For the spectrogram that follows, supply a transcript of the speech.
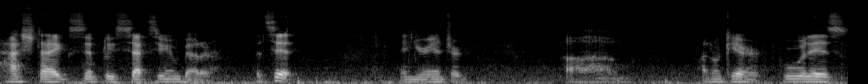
Hashtag simply sexier and better. That's it. And you're entered. Um, I don't care who it is.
